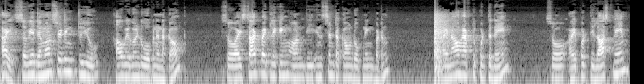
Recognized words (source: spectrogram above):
Hi, so we are demonstrating to you how we are going to open an account. So I start by clicking on the instant account opening button. I now have to put the name. So I put the last name.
